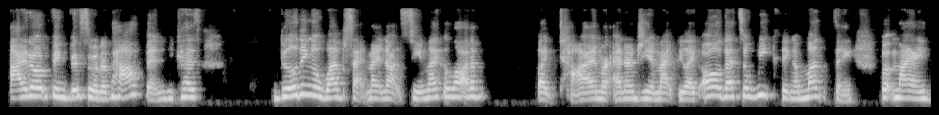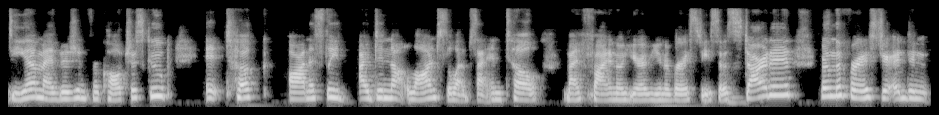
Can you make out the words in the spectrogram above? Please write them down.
I don't think this would have happened because building a website might not seem like a lot of like time or energy. It might be like, oh, that's a week thing, a month thing. But my idea, my vision for Culture Scoop, it took honestly, I did not launch the website until my final year of university. So mm. started from the first year and didn't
